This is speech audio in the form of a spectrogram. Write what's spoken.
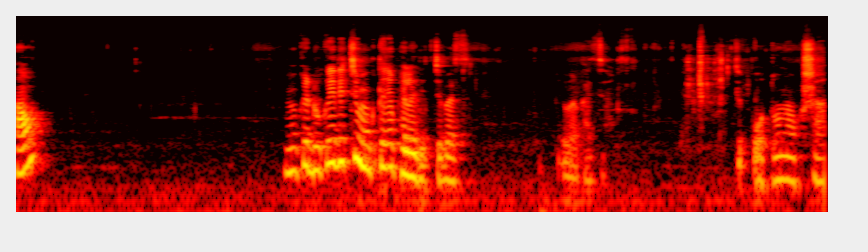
খাও। মুখে ঢুকিয়ে দিচ্ছি, মুখ থেকে ফেলে দিচ্ছে, ব্যাস। এবার খাইছে কত নকশা।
